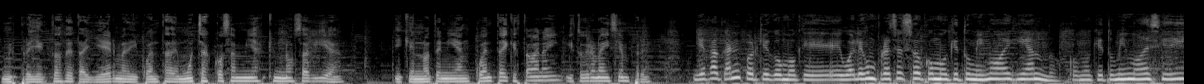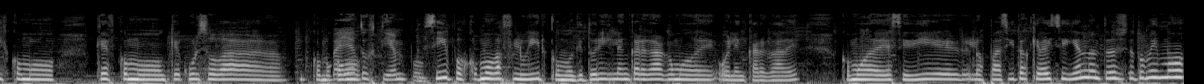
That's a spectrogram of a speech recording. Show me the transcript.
mis proyectos de taller, me di cuenta de muchas cosas mías que no sabía y que no tenía en cuenta y que estaban ahí y estuvieron ahí siempre. Y es bacán porque como que igual es un proceso como que tú mismo vas guiando, como que tú mismo decidís como qué es como qué curso va como Vaya cómo- tus tiempos. Sí, pues cómo va a fluir, como que tú eres la encargada como de o el encargada de como de decidir los pasitos que vais siguiendo, entonces tú mismo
